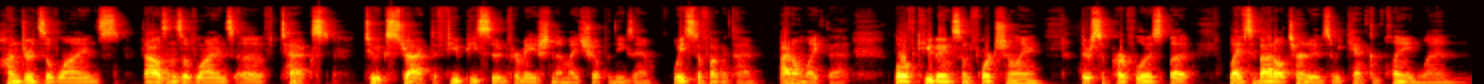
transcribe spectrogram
hundreds of lines, thousands of lines of text to extract a few pieces of information that might show up in the exam. Waste of fucking time. I don't like that. Both QBanks, unfortunately, they're superfluous, but life's about alternatives. and We can't complain when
